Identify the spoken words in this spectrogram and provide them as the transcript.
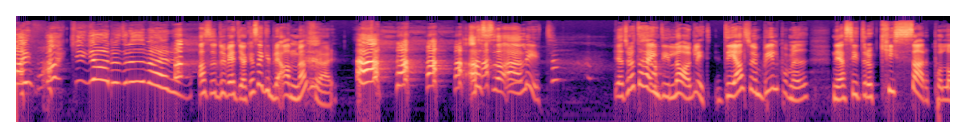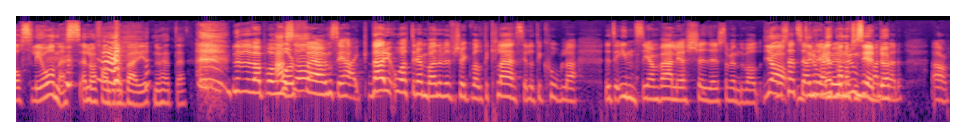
my fucking god du driver! Alltså du vet jag kan säkert bli anmäld för det här. Alltså ärligt. Jag tror att det här inte är lagligt. Det är alltså en bild på mig när jag sitter och kissar på Los Leones, eller vad fan det berget nu hette. När vi var på Alltså- vår fancy hike. Där är återigen bara när vi försöker vara lite classy, lite coola, lite instagramvänliga tjejer som ändå var... Ja, det roliga att man också ser du-. Ja.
